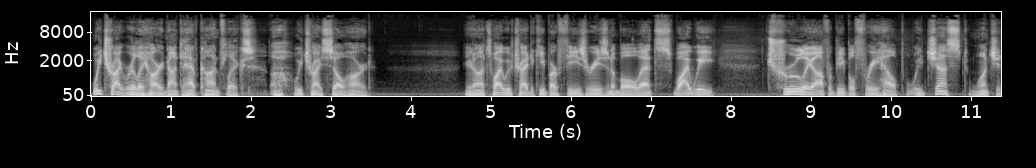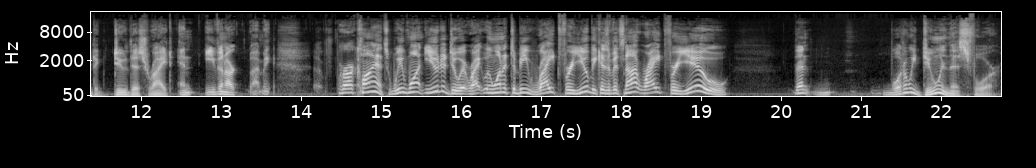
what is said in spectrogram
We try really hard not to have conflicts. Oh, we try so hard. You know, that's why we've tried to keep our fees reasonable. That's why we truly offer people free help. We just want you to do this right. And even our, I mean, for our clients. We want you to do it right. We want it to be right for you because if it's not right for you, then what are we doing this for?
